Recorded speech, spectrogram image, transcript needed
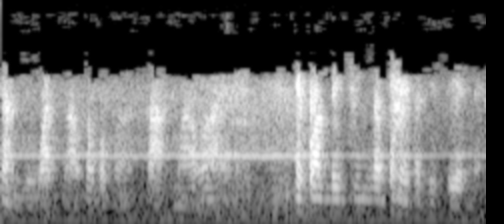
นั่งอยู่วัดเราเขาบอกมากราบมาไหว้ในความเป็นจริงเราก็ไม่ปฏิเสธเนี่ย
